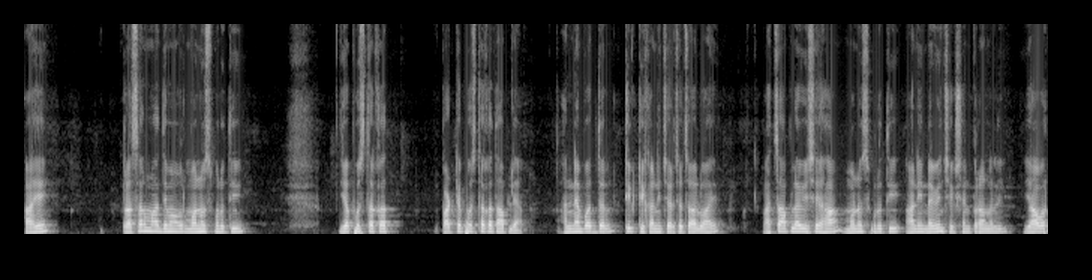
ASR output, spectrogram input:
आहे. प्रसार माध्यमावर मनुस्मृती या पुस्तकात पाठ्यपुस्तकात आपल्या आणण्याबद्दल ठिकठिकाणी चर्चा चालू आहे. आजचा आपला विषय हा मनुस्मृती आणि नवीन शिक्षण प्रणाली यावर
